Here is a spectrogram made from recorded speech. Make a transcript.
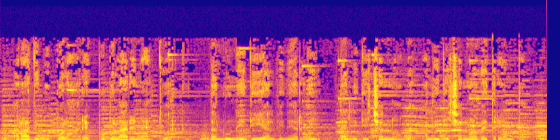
Radio Popolare, Popolare Network, dal lunedì al venerdì dalle 19 alle 19.30.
